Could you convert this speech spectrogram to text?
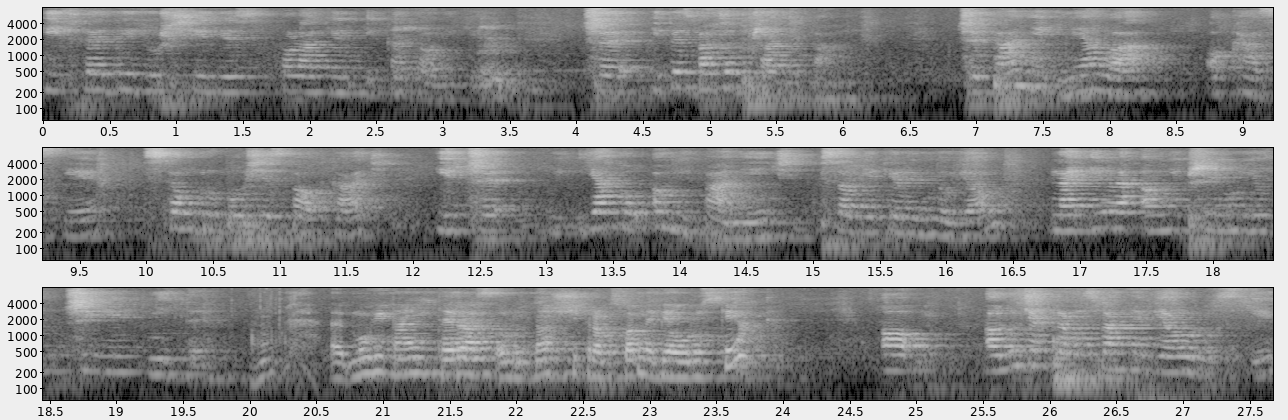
i wtedy już się jest Polakiem i katolikiem. Czy, I to jest bardzo duża grupa. Czy Pani miała okazję z tą grupą się spotkać i czy jaką oni pamięć w sobie pielęgnują, na ile oni przyjmują czyje mity? E, Mówi Pani teraz o ludności prawosławnej białoruskiej? O, o ludziach prawosławnych białoruskich,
